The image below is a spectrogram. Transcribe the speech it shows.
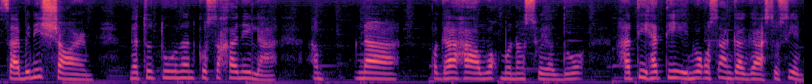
Sabi ni Charm, natutunan ko sa kanila ang, na paghahawak mo ng sweldo, hati-hatiin mo kung saan gagastusin.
